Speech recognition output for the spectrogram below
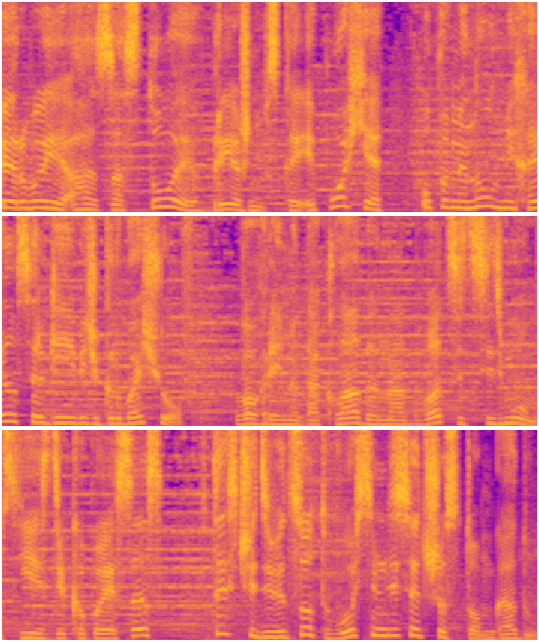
Впервые о застое в брежневской эпохе упомянул Михаил Сергеевич Горбачев во время доклада на 27-м съезде КПСС в 1986 году.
